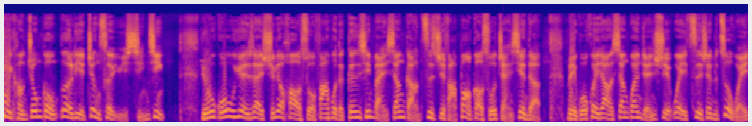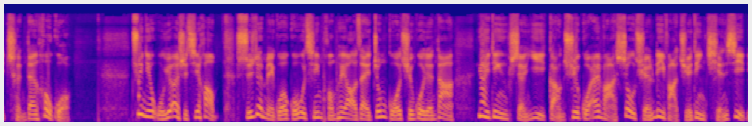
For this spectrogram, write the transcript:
对抗中共恶劣政策与行径。如国务院在十六号所发布的更新版《香港自治法》报告所展现的，美国会让相关人士为自身的作为承担后果。去年五月二十七号，时任美国国务卿蓬佩奥在中国全国人大预定审议港区国安法授权立法决定前夕，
